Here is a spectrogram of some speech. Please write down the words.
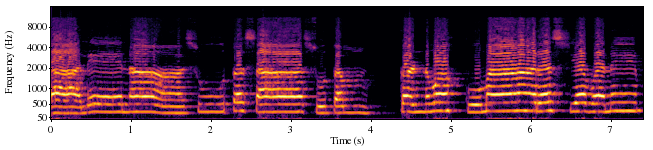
कालेनासूतसा सुतम् कण्वः कुमारस्य वने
